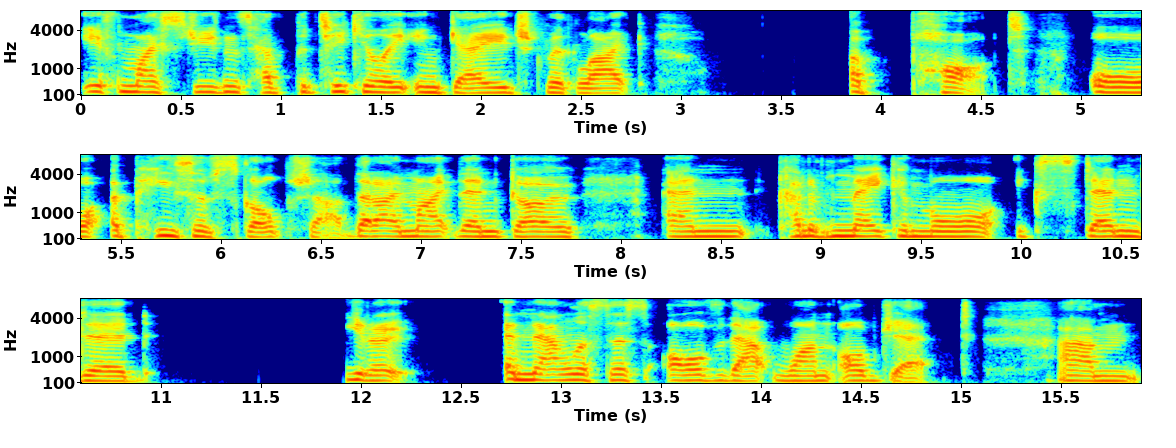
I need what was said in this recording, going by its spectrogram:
if my students have particularly engaged with like a pot or a piece of sculpture that I might then go and kind of make a more extended, you know, analysis of that one object. Um,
